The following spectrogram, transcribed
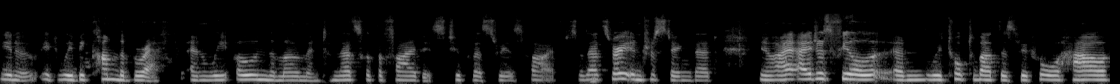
you know it we become the breath and we own the moment. And that's what the five is two plus three is five. So that's very interesting that you know I, I just feel and we talked about this before how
